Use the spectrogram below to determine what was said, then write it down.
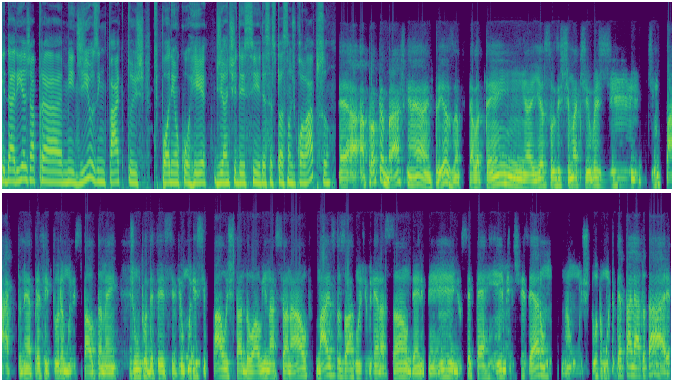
E daria já para medir os impactos que podem ocorrer diante desse, dessa situação de colapso? É, a, a própria Braskem, né, a empresa, ela tem aí as suas estimativas de, de impacto, né? A prefeitura municipal também, junto à Defesa Civil municipal, estadual e nacional, mais os órgãos de mineração, DNPN, o CPRM, eles fizeram um estudo muito detalhado da área.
